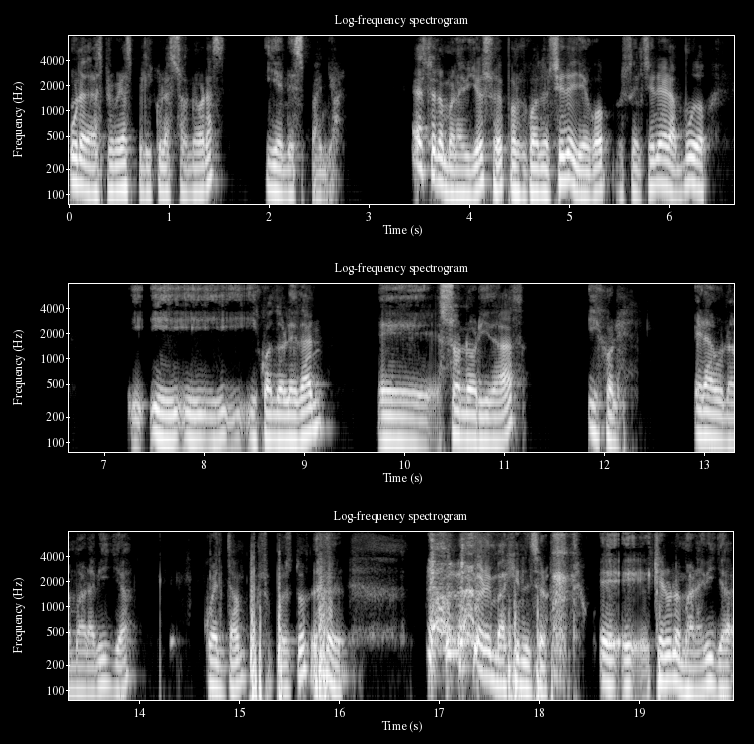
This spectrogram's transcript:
una de las primeras películas sonoras y en español. Esto era maravilloso, ¿eh? porque cuando el cine llegó, pues el cine era mudo. Y, cuando le dan eh, sonoridad, híjole, era una maravilla. Cuentan, por supuesto. Pero imagínense, eh, eh, que era una maravilla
